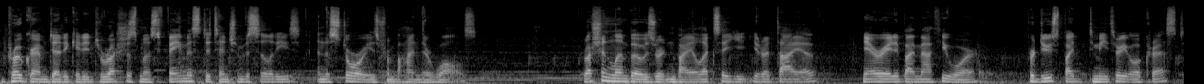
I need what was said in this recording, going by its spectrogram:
a program dedicated to Russia's most famous detention facilities and the stories from behind their walls. Russian Limbo is written by Alexei Yuratayev, narrated by Matthew Orr, produced by Dmitry Okrest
